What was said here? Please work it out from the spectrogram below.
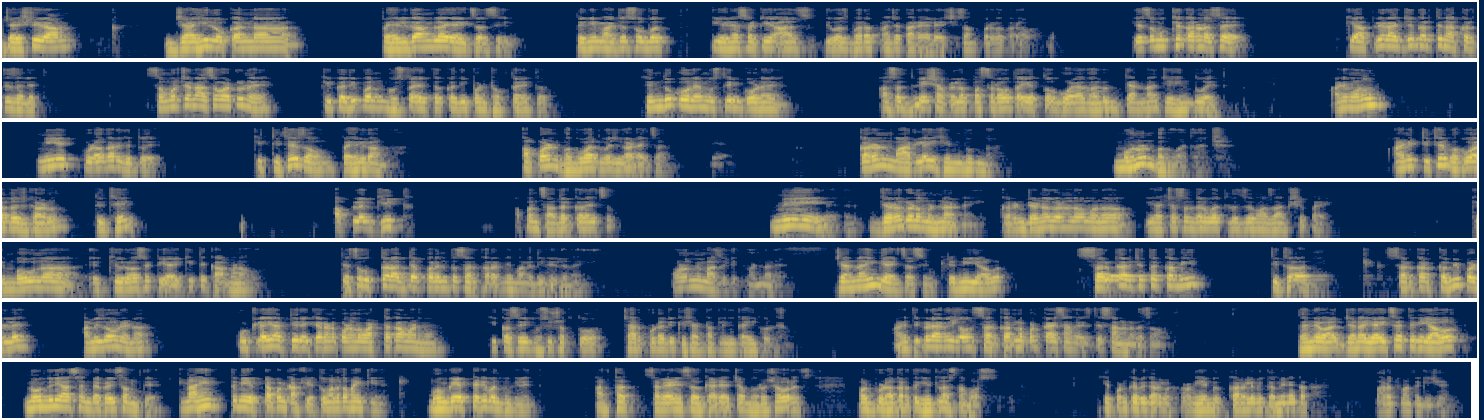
जय श्रीराम. ज्याही लोकांना पहलगामला यायचं असेल त्यांनी माझ्यासोबत येण्यासाठी आज दिवसभरात माझ्या कार्यालयाशी संपर्क करावा. याचं मुख्य कारण असं आहे की आपले राज्यकर्ते नाकर्ते झालेत. समोरच्यांना असं वाटू नये की कधी पण घुसता येतं कधी पण ठोकता येतं. हिंदू कोण आहे मुस्लिम कोण आहे असा द्वेष आपल्याला पसरवता येतो गोळ्या घालून त्यांना जे हिंदू आहेत. आणि म्हणून मी एक पुढाकार घेतोय की तिथे जाऊन पहलगामला आपण भगवा ध्वज गाडायचा कारण मारले हिंदूंना. म्हणून भगवा ध्वज. आणि तिथे भगवा ध्वज गाडून तिथे आपलं गीत आपण सादर करायचं. मी जनगण म्हणणार नाही. कारण जनगणनं म्हण याच्या संदर्भातलं जो माझा आक्षेप आहे किंबहुना एक क्युरिओसिटी आहे की ते का म्हणावं? त्याचं उत्तर अद्यापपर्यंत सरकारांनी मला दिलेलं नाही म्हणून मी माझं गीत म्हणणार आहे. ज्यांनाही यायचं असेल त्यांनी यावं. सरकार जिथं कमी तिथं आम्ही. सरकार कमी पडले आम्ही जाऊन येणार. कुठल्याही अतिरेक्यानं कोणाला वाटतं का म्हणणं की कसंही घुसू शकतो चार पुढारी खिशात टाकली की काही करू शकतो. आणि तिकडे आम्ही जाऊन सरकारला पण काय सांगायचं ते सांगणारच आहोत. धन्यवाद. ज्यांना यायचं त्यांनी यावं. नोंदणी आज संध्याकाळी संपते. नाही तर मी एकटा पण काफी आहे. तुम्हाला तर माहिती आहे. भोंगे एकट्याने बंद केलेत. अर्थात सगळ्यांनी सहकार्याच्या भरोशावरच. पण पुढाकार तर घेतलाच ना बॉस हे पण कमी करायला हे करायला मी कमी नाही करणार. भारत माता की जय.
